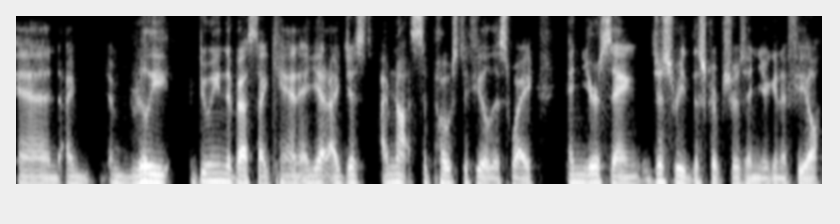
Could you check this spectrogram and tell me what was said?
and i'm i'm really doing the best i can and yet i just i'm not supposed to feel this way. And you're saying just read the scriptures and you're going to feel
